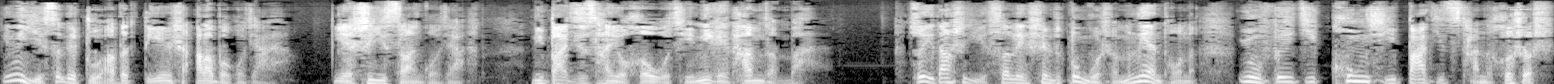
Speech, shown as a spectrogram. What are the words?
因为以色列主要的敌人是阿拉伯国家呀，也是伊斯兰国家。你巴基斯坦有核武器，你给他们怎么办？所以当时以色列甚至动过什么念头呢？用飞机空袭巴基斯坦的核设施，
